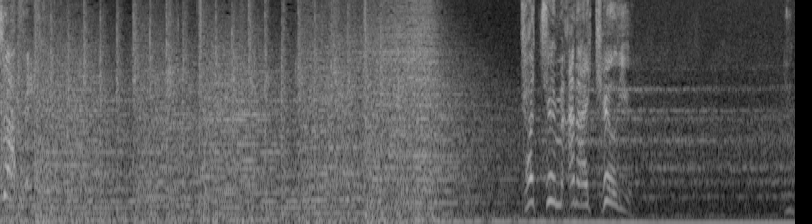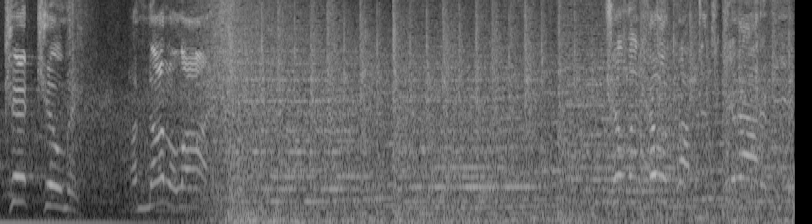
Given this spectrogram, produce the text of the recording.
Drop it! Touch him and I kill you! You can't kill me. I'm not alive. Tell that helicopter to get out of here!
